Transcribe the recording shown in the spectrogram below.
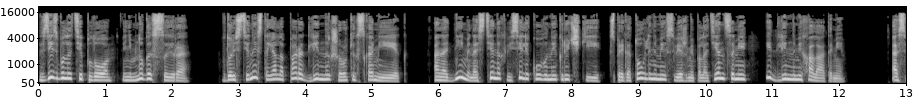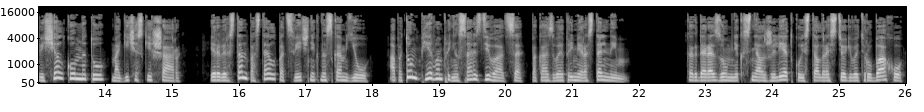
Здесь было тепло и немного сыро, Вдоль стены стояла пара длинных широких скамеек, а над ними на стенах висели кованые крючки с приготовленными свежими полотенцами и длинными халатами. Освещал комнату магический шар, и Раверстан поставил подсвечник на скамью, а потом первым принялся раздеваться, показывая пример остальным. Когда разумник снял жилетку и стал расстегивать рубаху,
